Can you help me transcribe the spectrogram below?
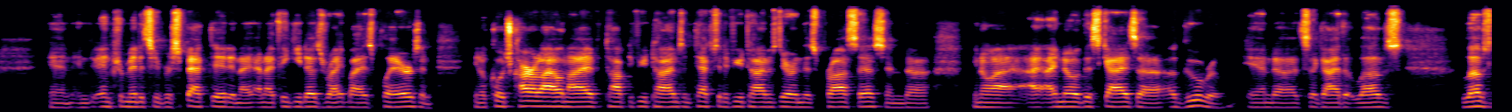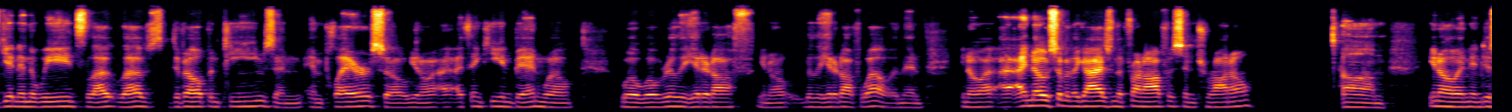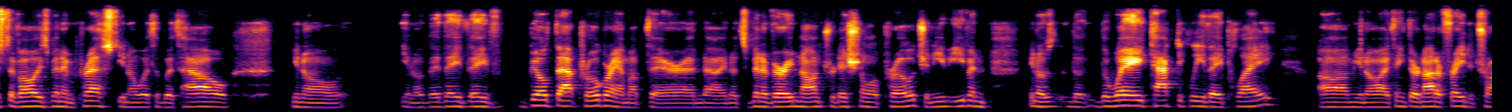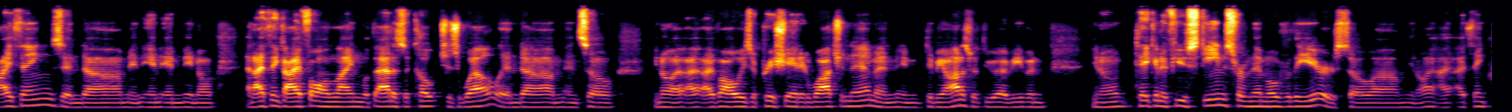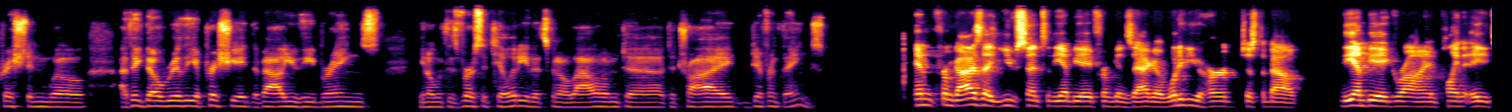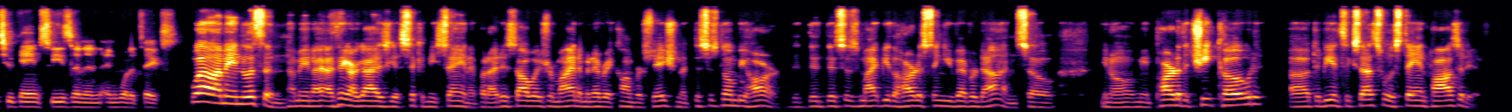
and, and, and tremendously respected. And I, and I think he does right by his players. And, you know, Coach Carlisle and I have talked a few times and texted a few times during this process. And, uh, you know, I, I know this guy's a, a guru and uh, it's a guy that loves, loves getting in the weeds, lo- loves developing teams and, and players. So, you know, I, I think he and Ben will, will, will really hit it off, you know, really hit it off well. And then, you know, I, I know some of the guys in the front office in Toronto, um, you know, and, and just have always been impressed, you know, with with how, you know, you know they they they've built that program up there, and uh, you know it's been a very non-traditional approach, and even you know the the way tactically they play. Um, you know, I think they're not afraid to try things, and um, and, and and you know, and I think I fall in line with that as a coach as well, and um, and so you know, I, have always appreciated watching them, and, and to be honest with you, I've even you know, taken a few schemes from them over the years. So, um, you know, I, I, think Christian will, I think they'll really appreciate the value he brings, you know, with his versatility that's going to allow him to, to try different things. And from guys that you've sent to the NBA from Gonzaga, what have you heard just about the NBA grind, playing an 82 game season and, and what it takes? Well, I mean, listen, I mean, I, I, think our guys get sick of me saying it, but I just always remind them in every conversation that this is going to be hard. This is might be the hardest thing you've ever done. So, you know, I mean, part of the cheat code uh, to being successful is staying positive.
